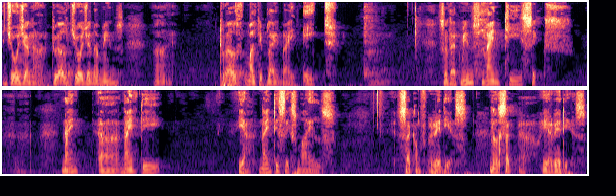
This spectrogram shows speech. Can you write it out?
Jojana. 12 Jojana means uh, 12 multiplied by 8. So that means 96. Uh, nine, uh, 90, yeah, 96 miles circumference radius. No, uh, yeah, radius.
